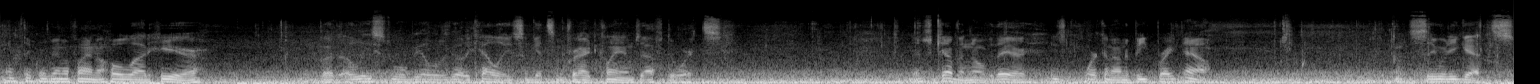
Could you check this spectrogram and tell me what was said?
I don't think we're going to find a whole lot here, but at least we'll be able to go to Kelly's and get some fried clams afterwards. There's Kevin over there. He's working on a beep right now. Let's see what he gets.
